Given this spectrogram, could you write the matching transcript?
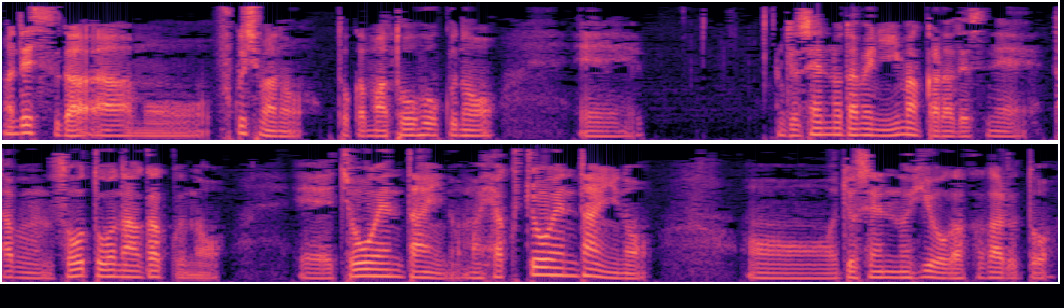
まあ、ですが、もう、福島のとか、まあ、東北の、えー、漁船のために今からですね、多分相当な額の、えー、兆円単位の、まあ、100兆円単位の、除染の費用がかかると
